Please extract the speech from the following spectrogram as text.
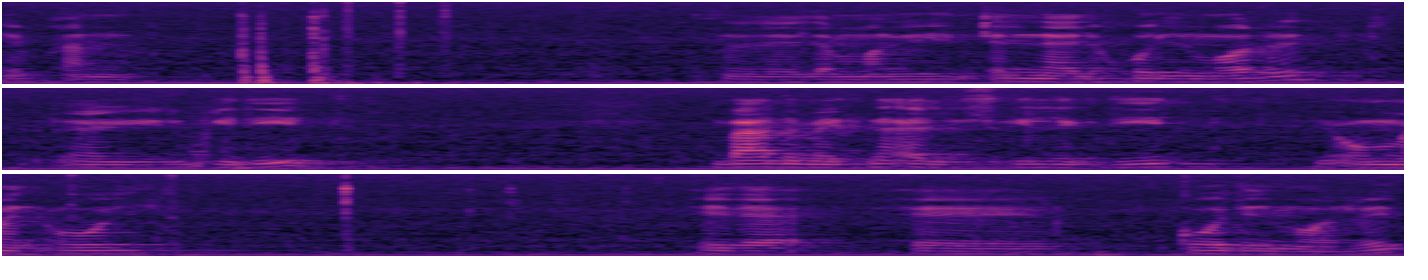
يبقى لما ينقلنا لكود المورد يجيب جديد. بعد ما يتنقل لسجل جديد يقوم نقول إلى آه، كود المورد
